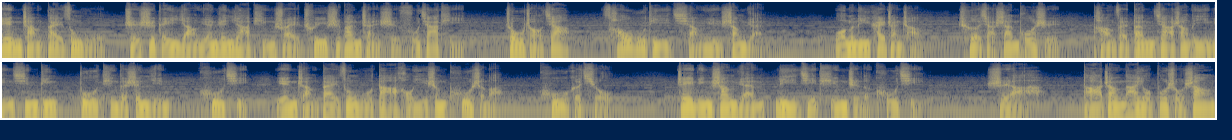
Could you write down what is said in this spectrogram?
连长戴宗武指示给养元人亚平率炊事班战士符家提、周兆家。曹无地抢运伤员，我们离开战场，撤下山坡时，躺在担架上的一名新兵不停地呻吟、哭泣。连长戴宗武大吼一声：“哭什么？哭个球！”这名伤员立即停止了哭泣。是啊，打仗哪有不受伤、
